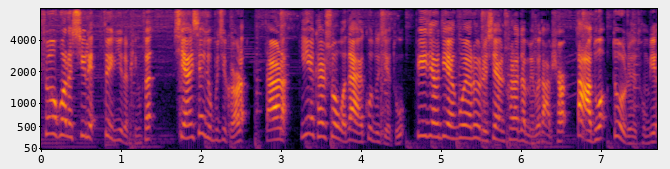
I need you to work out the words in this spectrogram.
收获了系列最低的评分。险些就不及格了。当然了，你也可以说我在过度解读，毕竟电影工业流水线出来的美国大片大多都有这些通病。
